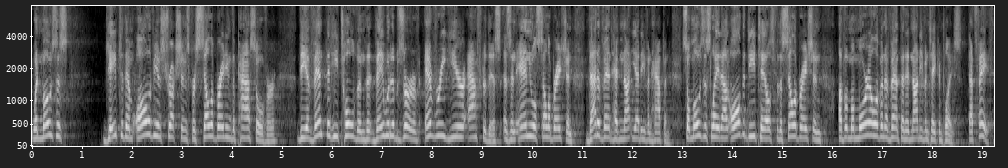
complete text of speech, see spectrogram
When Moses gave to them all of the instructions for celebrating the Passover, the event that he told them that they would observe every year after this as an annual celebration, that event had not yet even happened. So Moses laid out all the details for the celebration of a memorial of an event that had not even taken place. That's faith.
